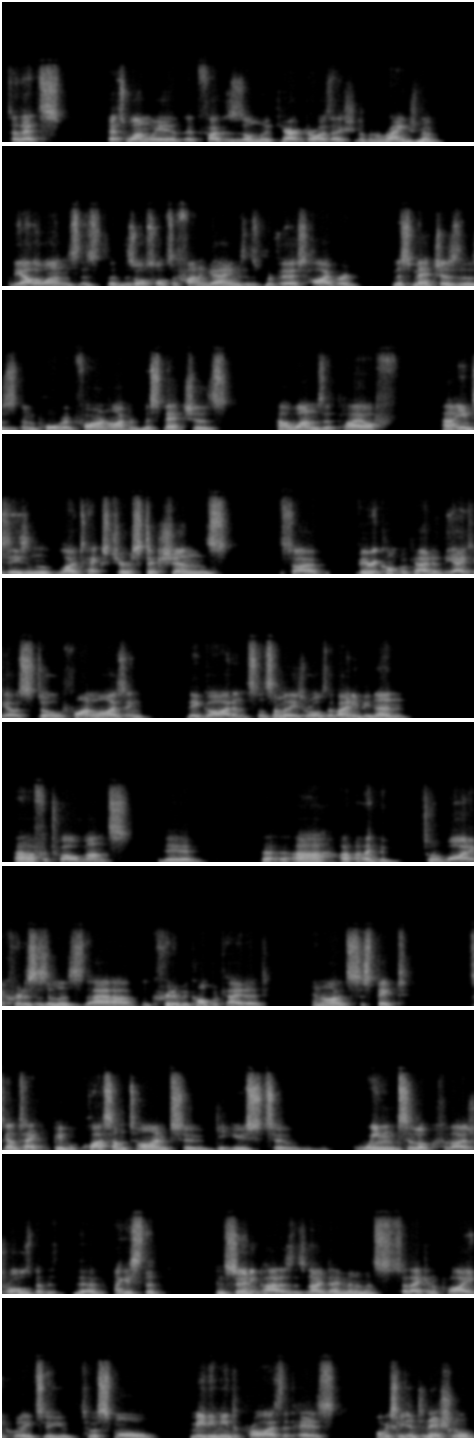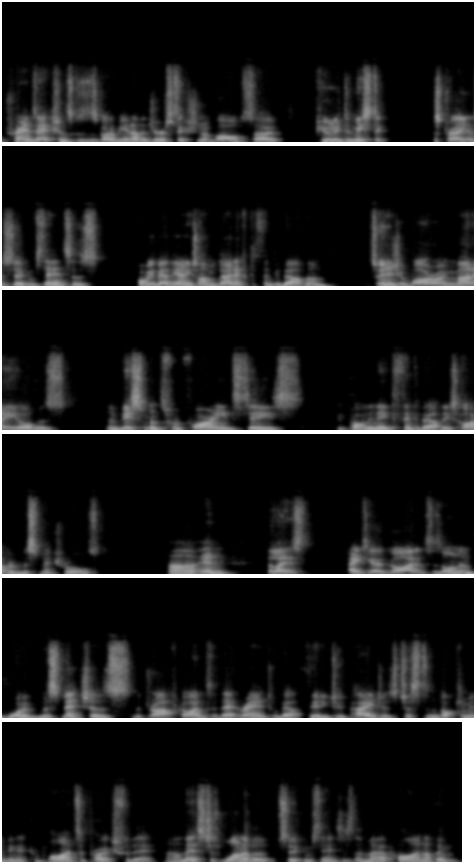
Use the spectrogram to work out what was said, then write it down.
So that's that's one where it focuses on the characterization of an arrangement. The other ones, there's there's all sorts of fun and games. There's reverse hybrid mismatches. There's imported foreign hybrid mismatches uh, ones that play off uh, entities in low tax jurisdictions. So, very complicated. The ATO is still finalising their guidance on some of these rules. They've only been in uh, for 12 months. They're, uh, I think the sort of wider criticism is they are incredibly complicated, and I suspect it's going to take people quite some time to get used to when to look for those rules. But the, the I guess the concerning part is there's no de minimis, so they can apply equally to to a small, medium enterprise that has obviously international transactions because there's got to be another jurisdiction involved. So purely domestic Australian circumstances, probably about the only time you don't have to think about them. As soon as you're borrowing money or there's investments from foreign entities, you probably need to think about these hybrid mismatch rules. Uh, and the latest ATO guidance is on imported mismatches. The draft guidance of that ran to about 32 pages just in documenting a compliance approach for that. Um, that's just one of the circumstances that may apply. And I think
